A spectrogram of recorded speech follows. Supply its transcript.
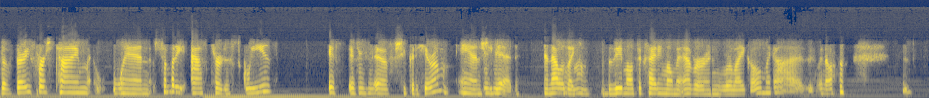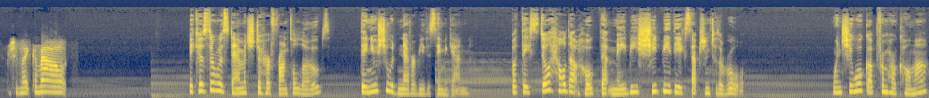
the very first time when somebody asked her to squeeze, if if mm-hmm. if she could hear him, and she mm-hmm. did, and that was oh, like wow. the most exciting moment ever. And we are like, oh my god, you know, she might come out. Because there was damage to her frontal lobes, they knew she would never be the same again but they still held out hope that maybe she'd be the exception to the rule. When she woke up from her coma,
